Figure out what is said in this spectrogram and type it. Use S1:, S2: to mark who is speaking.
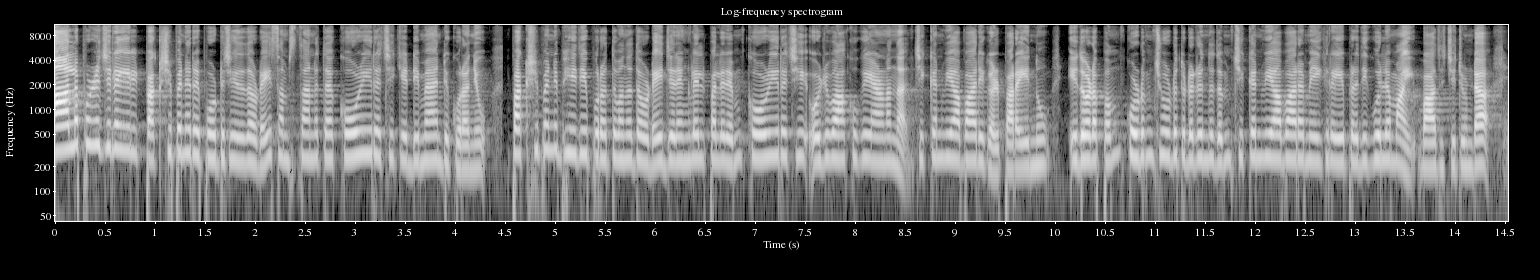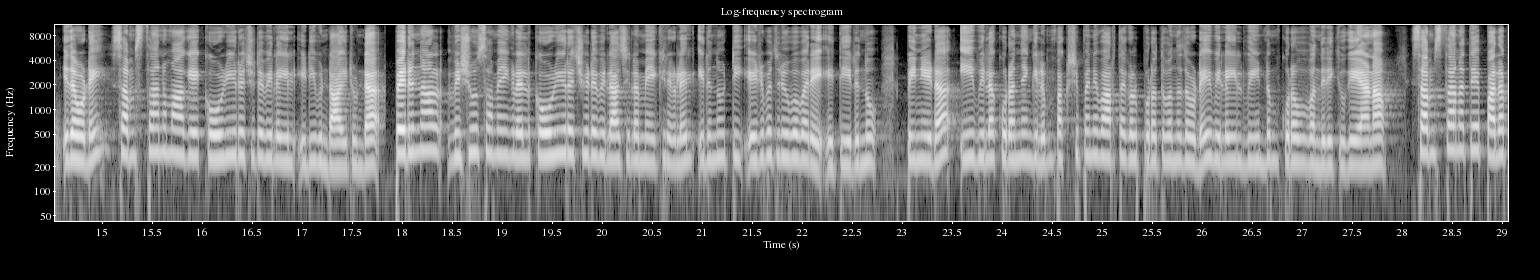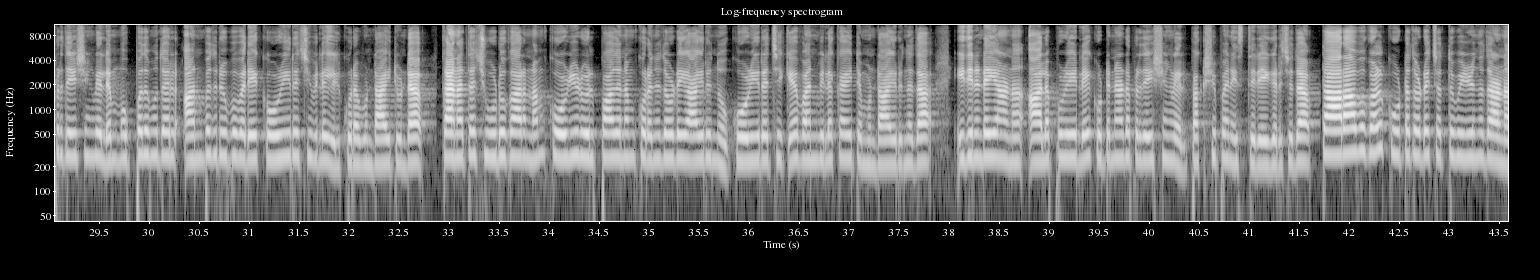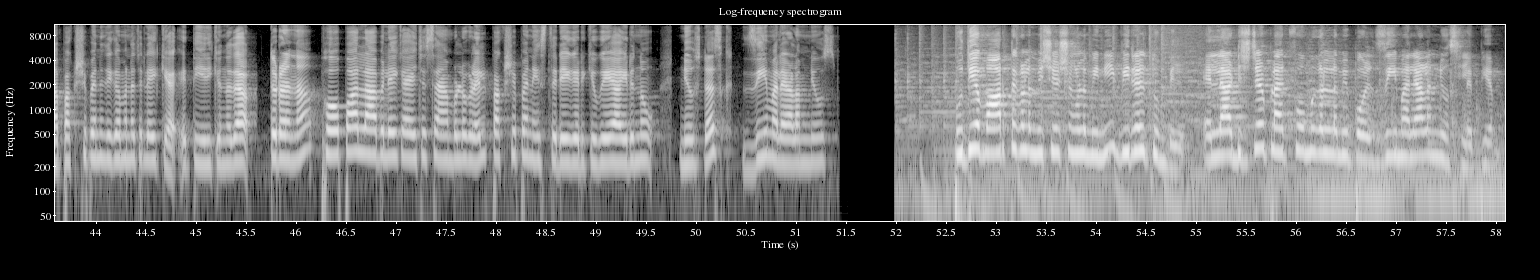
S1: ആലപ്പുഴ ജില്ലയിൽ പക്ഷിപ്പനി റിപ്പോർട്ട് ചെയ്തതോടെ സംസ്ഥാനത്ത് കോഴിയിറച്ചിക്ക് ഡിമാൻഡ് കുറഞ്ഞു. പക്ഷിപ്പനി ഭീതി പുറത്തുവന്നതോടെ ജനങ്ങളിൽ പലരും കോഴിയിറച്ചി ഒഴിവാക്കുകയാണെന്ന് ചിക്കൻ വ്യാപാരികൾ പറയുന്നു. ഇതോടൊപ്പം കൊടും ചൂട് തുടരുന്നതും ചിക്കൻ വ്യാപാര മേഖലയെ പ്രതികൂലമായി ബാധിച്ചിട്ടുണ്ട്. ഇതോടെ സംസ്ഥാനമാകെ കോഴിയിറച്ചിയുടെ വിലയിൽ ഇടിവുണ്ടായിട്ടുണ്ട്. പെരുന്നാൾ വിഷു സമയങ്ങളിൽ കോഴിയിറച്ചിയുടെ വില ചില മേഖലകളിൽ ഇരുന്നൂറ്റി എഴുപത് രൂപ വരെ എത്തിയിരുന്നു. പിന്നീട് ഈ വില കുറഞ്ഞെങ്കിലും പക്ഷിപ്പനി വാർത്തകൾ പുറത്തുവന്നതോടെ വിലയിൽ വീണ്ടും കുറവ് വന്നിരിക്കുകയാണ്. സംസ്ഥാനത്തെ പല പ്രദേശങ്ങളിലും മുപ്പത് മുതൽ അൻപത് രൂപ വരെ കോഴിയിറച്ചി വിലയിൽ കുറവുണ്ടായിട്ടുണ്ട്. കനത്ത ചൂട് കാരണം കോഴിയുടെ ഉൽപാദനം കുറഞ്ഞതോടെയായിരുന്നു കോഴിയിറച്ചിക്ക് വൻ വിലക്കയറ്റം ഉണ്ടായിരുന്നത്. ഇതിനിടെയാണ് ആലപ്പുഴയിലെ കുട്ടനാട് പ്രദേശങ്ങളിൽ പക്ഷിപ്പനി സ്ഥിരീകരിച്ചത്. താറാവുകൾ കൂട്ടത്തോടെ ചത്തുവീഴുന്നതാണ് പക്ഷിപ്പനി നിഗമനത്തിലേക്ക് എത്തിയിരിക്കുന്നത്. തുടർന്ന് ഭോപ്പാൽ ലാബിലേക്ക് അയച്ച സാമ്പിളുകളിൽ പക്ഷിപ്പനി സ്ഥിരീകരിക്കുകയായിരുന്നു. News desk C Malayalam news.
S2: പുതിയ വാർത്തകളും വിശേഷങ്ങളും ഇനി വിരൽ തുമ്പിൽ. എല്ലാ ഡിജിറ്റൽ പ്ലാറ്റ്ഫോമുകളിലും ഇപ്പോൾ സി മലയാളം ന്യൂസ് ലഭ്യം.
